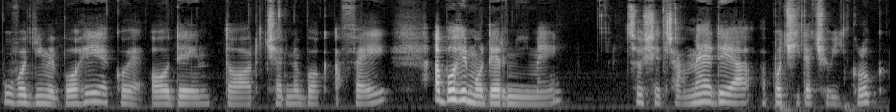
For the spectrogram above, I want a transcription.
původními bohy, jako je Odin, Thor, Černobok a Fej, a bohy moderními, což je třeba média a počítačový kluk.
